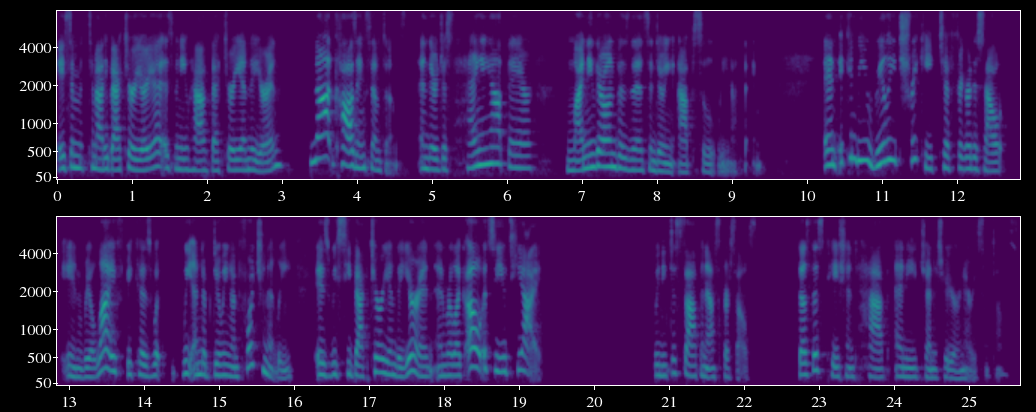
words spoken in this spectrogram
Asymptomatic bacteriuria is when you have bacteria in the urine not causing symptoms and they're just hanging out there, minding their own business and doing absolutely nothing. And it can be really tricky to figure this out in real life because what we end up doing, unfortunately, is we see bacteria in the urine and we're like, oh, it's a UTI. We need to stop and ask ourselves Does this patient have any genitourinary symptoms?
